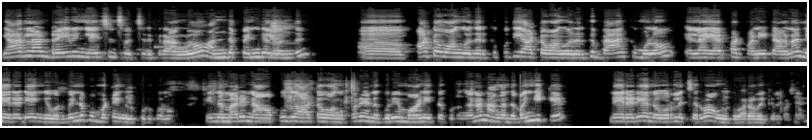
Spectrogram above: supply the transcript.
யாரெல்லாம் டிரைவிங் லைசென்ஸ் வச்சிருக்கிறாங்களோ அந்த பெண்கள் வந்து ஆட்டோ வாங்குவதற்கு புதிய ஆட்டோ வாங்குவதற்கு பேங்க் மூலம் எல்லாம் ஏற்பாடு பண்ணிட்டாங்கன்னா நேரடியாக இங்க ஒரு விண்ணப்பம் மட்டும் எங்களுக்கு கொடுக்கணும். இந்த மாதிரி நான் புது ஆட்டோ வாங்க போறேன் எனக்கு உரிய மானியத்தை கொடுங்கன்னா நாங்க அந்த வங்கிக்கே நேரடியாக அந்த ஒரு லட்ச ரூபா அவங்களுக்கு வர வைக்கப்பட்டோம்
